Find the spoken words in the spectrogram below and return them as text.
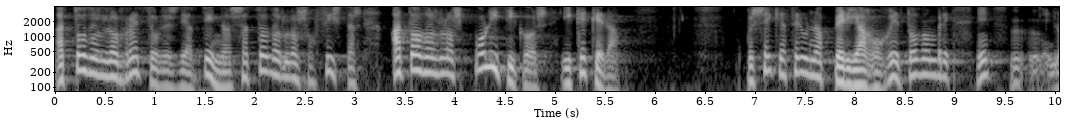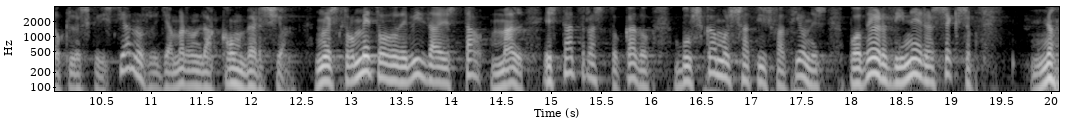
a todos los rétores de Atenas, a todos los sofistas, a todos los políticos. ¿Y qué queda? Pues hay que hacer una periagogue, todo hombre, lo que los cristianos le llamaron la conversión. Nuestro método de vida está mal, está trastocado, buscamos satisfacciones, poder, dinero, sexo. No,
